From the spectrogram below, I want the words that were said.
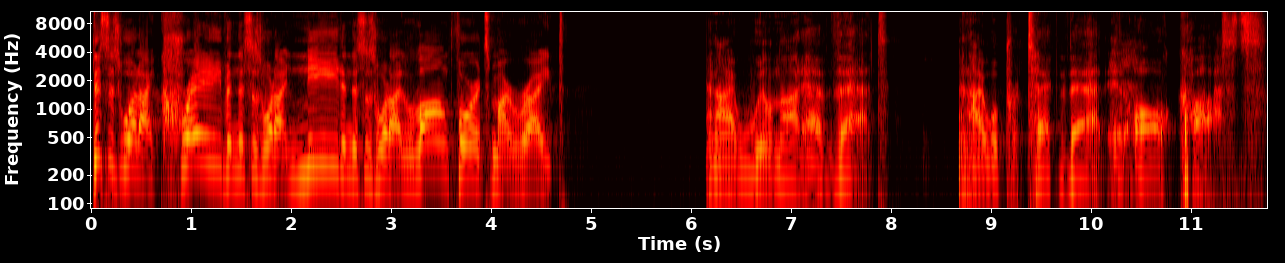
This is what I crave and this is what I need and this is what I long for. It's my right. And I will not have that. And I will protect that at all costs.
